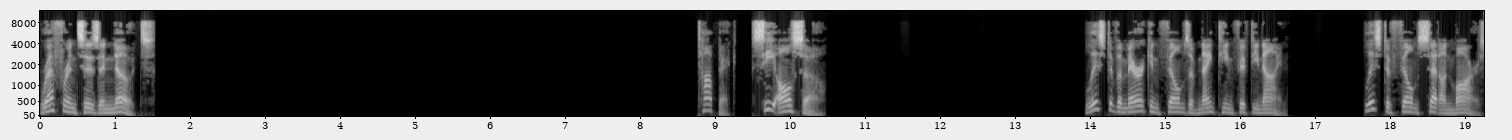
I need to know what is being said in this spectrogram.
References and notes See also. List of American films of 1959 List of films set on Mars.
